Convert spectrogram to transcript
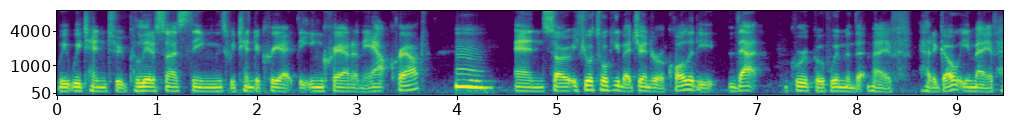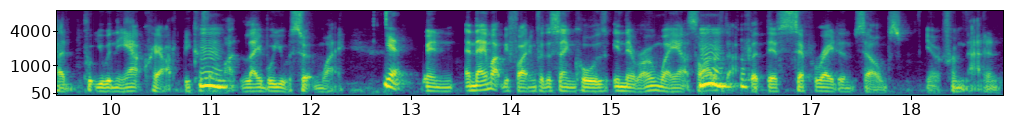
we, we tend to politicize things we tend to create the in crowd and the out crowd mm. and so if you're talking about gender equality that group of women that may have had a go at you may have had put you in the out crowd because mm. they might label you a certain way yeah. When and they might be fighting for the same cause in their own way outside mm. of that, but they've separated themselves, you know, from that. And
